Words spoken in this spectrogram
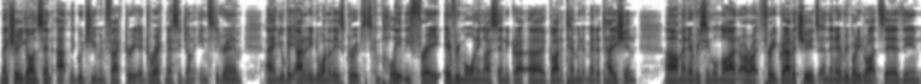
make sure you go and send at the Good Human Factory a direct message on Instagram and you'll be added into one of these groups. It's completely free. Every morning I send a gra- uh, guided 10 minute meditation um, and every single night I write three gratitudes, and then everybody writes theirs in.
